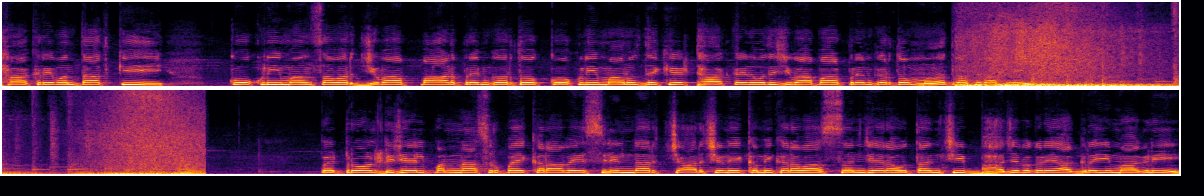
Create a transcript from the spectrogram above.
ठाकरे म्हणतात की कोकणी माणसावर जीवापाड प्रेम करतो. कोकणी माणूस देखील ठाकरेंमध्ये जीवापाड प्रेम करतो. महत्त्वाची बातमी. पेट्रोल डिझेल पन्नास रुपये करावे सिलेंडर चारशेने कमी करावा संजय राऊतांची भाजपकडे आग्रही मागणी.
